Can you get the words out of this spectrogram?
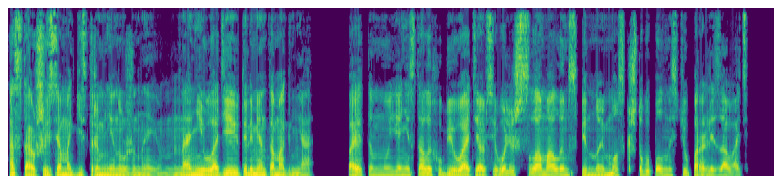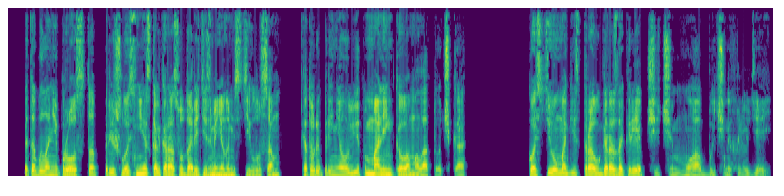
«Оставшиеся магистры мне нужны. Они владеют элементом огня. Поэтому я не стал их убивать, а всего лишь сломал им спинной мозг, чтобы полностью парализовать. Это было непросто, пришлось несколько раз ударить измененным стилусом, который принял вид маленького молоточка. Кости у магистров гораздо крепче, чем у обычных людей.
